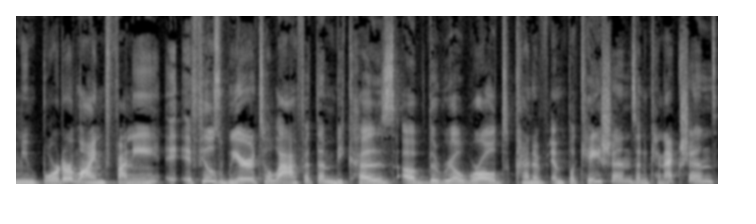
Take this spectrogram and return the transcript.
mean, borderline funny. It feels weird to laugh at them because of the real world kind of implications and connections,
